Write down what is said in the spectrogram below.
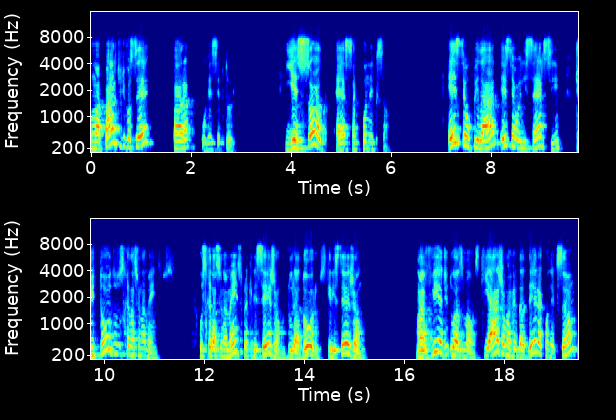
uma parte de você para o receptor. Yesod é essa conexão. Esse é o pilar, esse é o alicerce de todos os relacionamentos os relacionamentos para que eles sejam duradouros, que eles sejam uma via de duas mãos, que haja uma verdadeira conexão,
